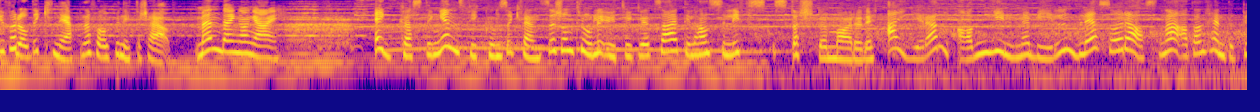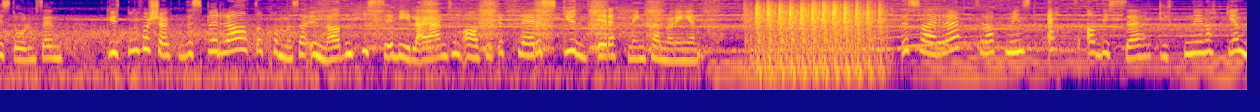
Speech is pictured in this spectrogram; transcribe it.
i forhold til knepene folk benytter seg av. Men den gang ei. Eggkastingen fikk konsekvenser som trolig utviklet seg til hans livs største mareritt. Eieren av den gylne bilen ble så rasende at han hentet pistolen sin. Gutten forsøkte desperat å komme seg unna den hissige bileieren som avfyrte flere skudd i retning tenåringen. Dessverre traff minst ett av disse gutten i nakken.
